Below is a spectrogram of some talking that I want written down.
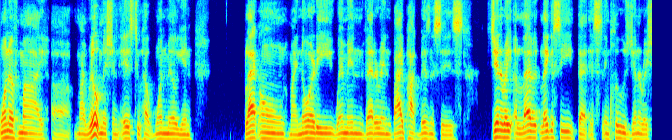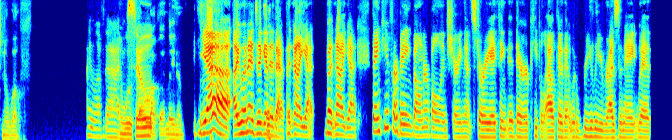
one of my uh, my real mission is to help 1 million black owned minority women veteran bipoc businesses generate a le- legacy that is, includes generational wealth. I love that. And we'll so, talk about that later. Yeah i want to dig into that but not yet but not yet. Thank you for being vulnerable and sharing that story. I think that there are people out there that would really resonate with,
